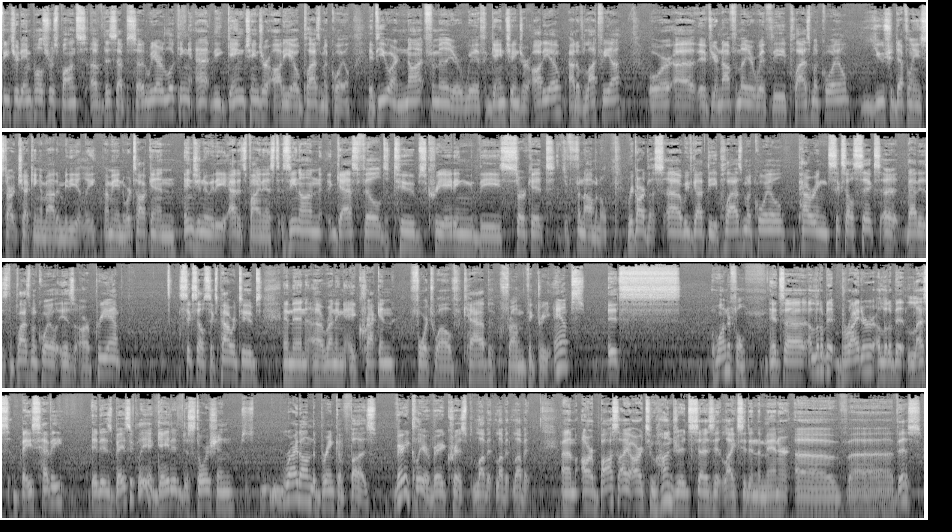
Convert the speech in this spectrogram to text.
Featured impulse response of this episode, we are looking at the Game Changer Audio Plasma Coil. If you are not familiar with Game Changer Audio out of Latvia, or uh, if you're not familiar with the plasma coil, you should definitely start checking them out immediately. I mean, we're talking ingenuity at its finest, xenon gas filled tubes creating the circuit. Phenomenal. Regardless, uh, we've got the plasma coil powering 6L6. Uh, that is, the plasma coil is our preamp. 6L6 power tubes, and then uh, running a Kraken 412 cab from Victory Amps it's wonderful. It's uh, a little bit brighter, a little bit less bass heavy. It is basically a gated distortion, right on the brink of fuzz. Very clear, very crisp. Love it, love it, love it. Um, our Boss IR 200 says it likes it in the manner of uh, this.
